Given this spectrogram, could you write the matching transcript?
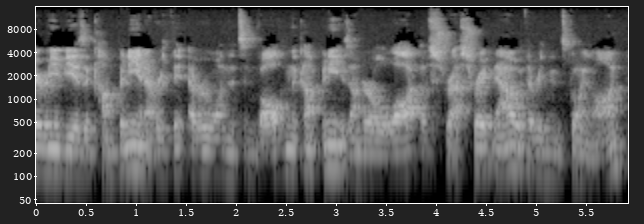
Airbnb as a company and everything, everyone that's involved in the company is under a lot of stress right now with everything that's going on.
